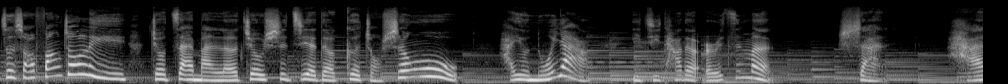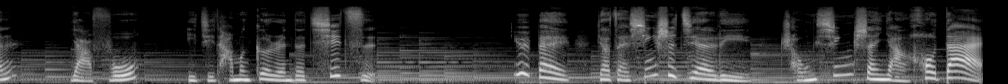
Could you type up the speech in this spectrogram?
这艘方舟里就载满了旧世界的各种生物，还有挪亚以及他的儿子们闪、韩、雅福，以及他们个人的妻子，预备要在新世界里重新生养后代。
